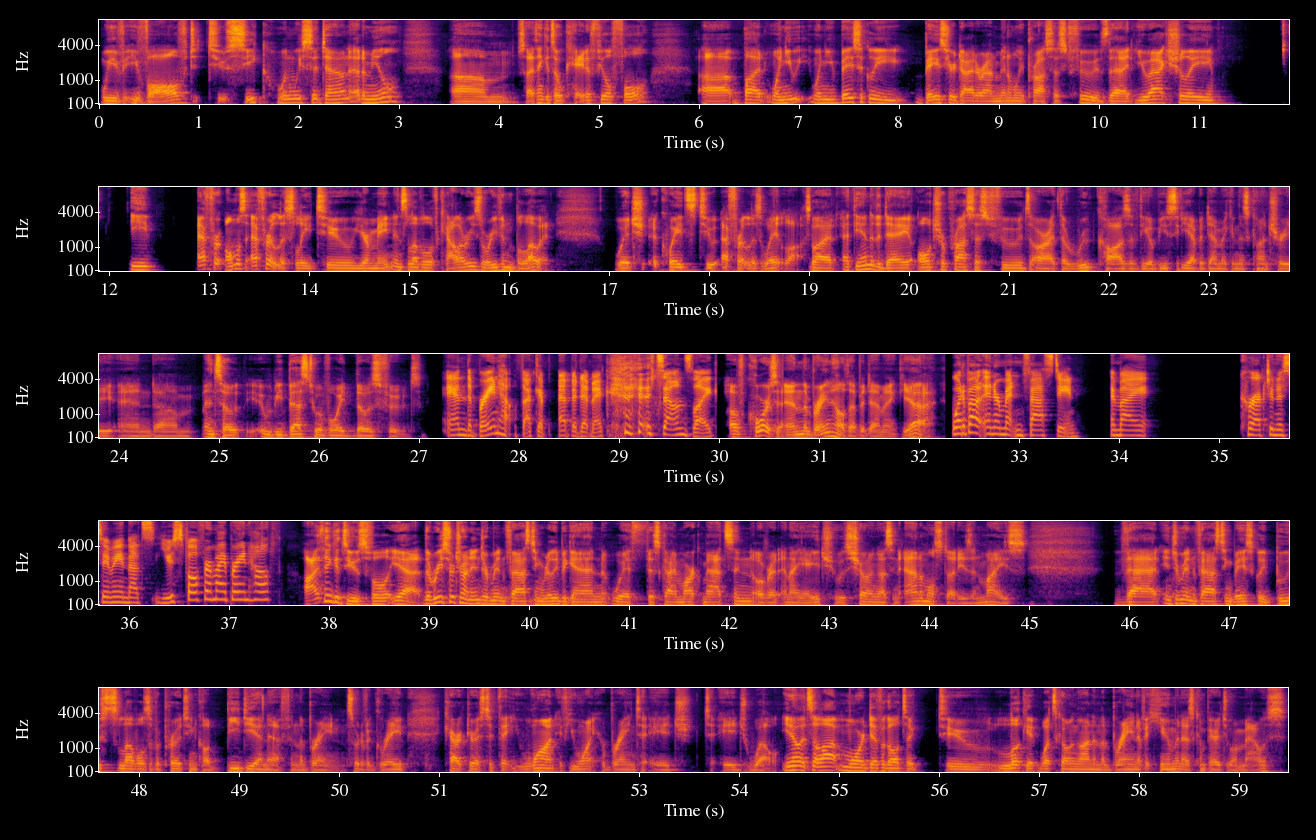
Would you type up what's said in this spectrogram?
we've evolved to seek when we sit down at a meal. Um, so I think it's okay to feel full. Uh, but when you when you basically base your diet around minimally processed foods, that you actually eat effort almost effortlessly to your maintenance level of calories or even below it which equates to effortless weight loss. But at the end of the day, ultra processed foods are at the root cause of the obesity epidemic in this country, and um, and so it would be best to avoid those foods. And the brain health epidemic, it sounds like. Of course, and the brain health epidemic, yeah. What about intermittent fasting? Am I correct in assuming that's useful for my brain health? I think it's useful. Yeah. The research on intermittent fasting really began with this guy, Mark Mattson, over at NIH, who was showing us in animal studies in mice that intermittent fasting basically boosts levels of a protein called BDNF in the brain. Sort of a great characteristic that you want if you want your brain to age to age well. You know, it's a lot more difficult to to look at what's going on in the brain of a human as compared to a mouse.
